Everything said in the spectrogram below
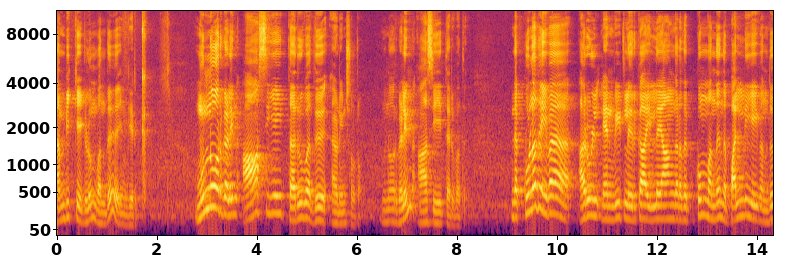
நம்பிக்கைகளும் வந்து இங்கே இருக்கு. முன்னோர்களின் ஆசியை தருவது அப்படின்னு சொல்கிறோம் முன்னோர்களின் ஆசியை தருவது. இந்த குலதெய்வ அருள் என் வீட்டில் இருக்கா இல்லையாங்கிறதுக்கும் வந்து இந்த பள்ளியை வந்து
